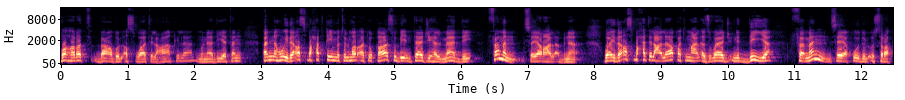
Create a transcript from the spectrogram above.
ظهرت بعض الأصوات العاقلة منادية أنه إذا أصبحت قيمة المرأة تقاس بإنتاجها المادي فمن سيرعى الأبناء؟ وإذا أصبحت العلاقة مع الأزواج ندية فمن سيقود الأسرة؟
